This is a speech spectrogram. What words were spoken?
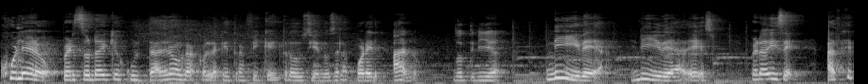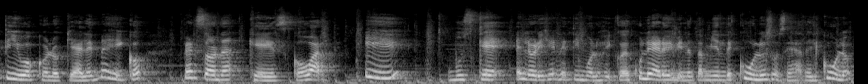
Culero, persona que oculta droga con la que trafica introduciéndosela por el ano. No tenía ni idea, ni idea de eso. Pero dice, adjetivo coloquial en México, persona que es cobarde. Y busqué el origen etimológico de culero y viene también de culus, o sea, del culo.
